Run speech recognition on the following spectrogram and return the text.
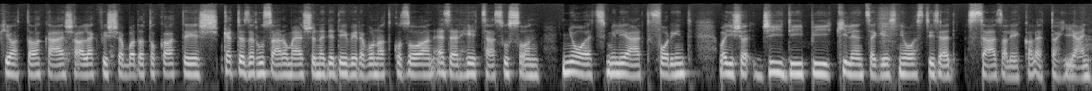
kiadta a KSH a legfrissebb adatokat, és 2023 első negyedévére vonatkozóan 1728 milliárd forint, vagyis a GDP 9,8 százaléka lett a hiány.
